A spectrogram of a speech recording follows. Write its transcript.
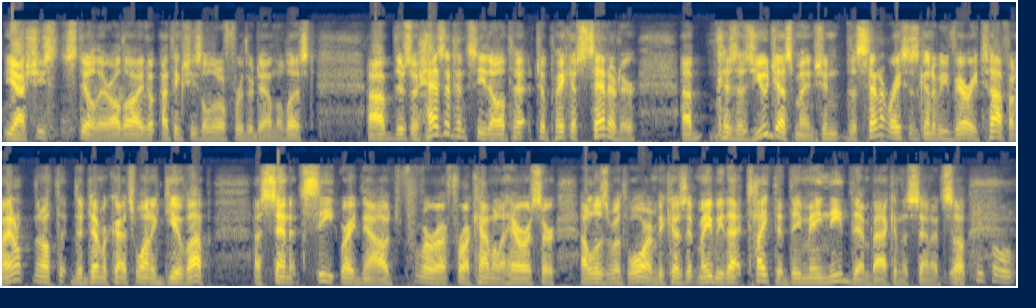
Yeah, she's still there, although I, I think she's a little further down the list. Uh, there's a hesitancy, though, to, to pick a senator because, uh, as you just mentioned, the Senate race is going to be very tough, and I don't know if the Democrats want to give up a Senate seat right now for a, for a Kamala Harris or Elizabeth Warren because it may be that tight that they may need them back in the Senate. So people,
